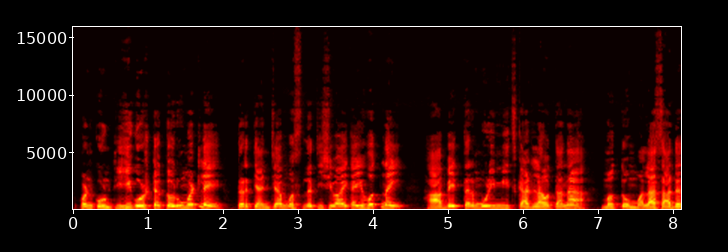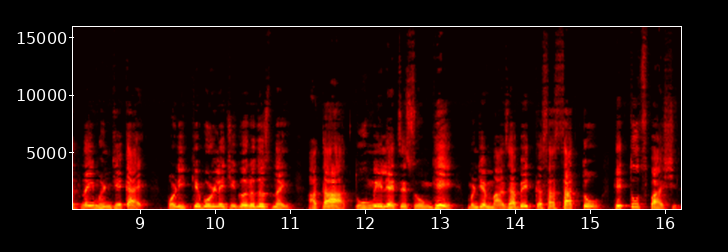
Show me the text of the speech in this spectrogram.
पण कोणतीही गोष्ट करू म्हटले तर त्यांच्या मसलतीशिवाय काही होत नाही. हा बेत तर मुळी मीच काढला होता ना मग तो मला साधत नाही म्हणजे काय? पण इतके बोलण्याची गरजच नाही. आता तू मेल्याचे सोंघे म्हणजे माझा बेत कसा साधतो हे तूच पाहशील.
